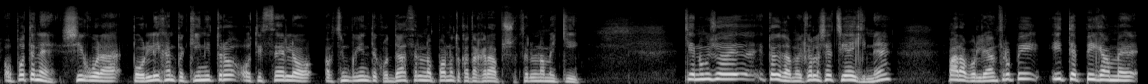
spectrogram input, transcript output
Οπότε ναι, σίγουρα πολλοί είχαν το κίνητρο ότι θέλω, από τη στιγμή που γίνεται κοντά, θέλω να πάω να το καταγράψω. Θέλω να είμαι εκεί. Και νομίζω ε, το είδαμε και όλα έτσι έγινε. Πάρα πολλοί άνθρωποι είτε πήγαμε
